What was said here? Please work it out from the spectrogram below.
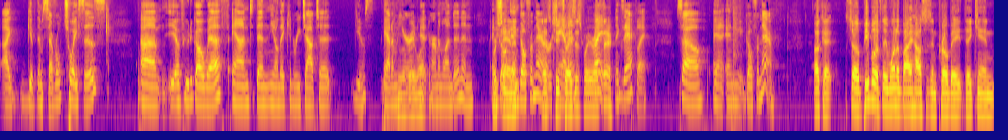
I give them several choices um, of who to go with, and then you know they can reach out to you know Adam here at, at Hermann London and and go and go from there. That's or two Shannon. choices for you right there. Exactly. So and, and go from there. Okay. So people, if they want to buy houses in probate, they can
